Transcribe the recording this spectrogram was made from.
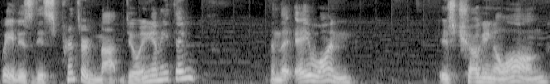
wait, is this printer not doing anything? And the A1 is chugging along,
